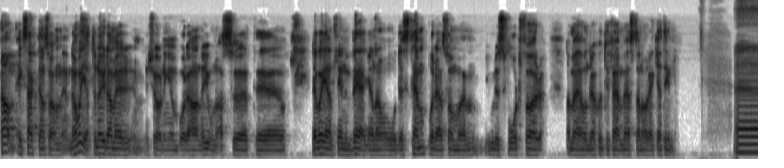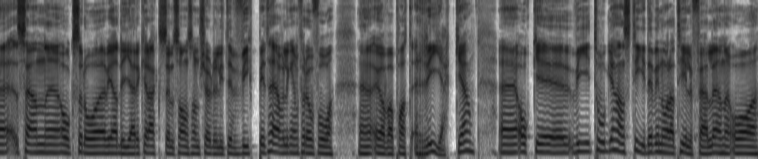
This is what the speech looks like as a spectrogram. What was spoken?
Ja, exakt. Alltså, de var jättenöjda med körningen, både han och Jonas. Så att, eh, det var egentligen vägarna och dess tempo där som eh, gjorde det svårt för de här 175 hästarna att räcka till. Eh, sen eh, också då, vi hade Jerker Axelsson som körde lite vipp i tävlingen för att få eh, öva på att reka. Eh, och eh, vi tog ju hans tider vid några tillfällen och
